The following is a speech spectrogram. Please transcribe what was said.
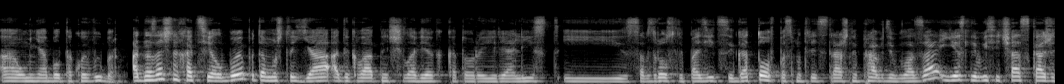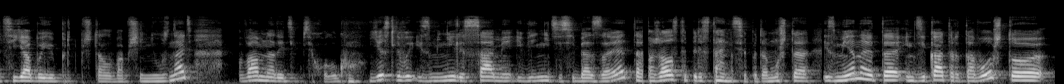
у меня был такой выбор. Однозначно хотел бы, потому что я адекватный человек, который реалист и со взрослой позиции готов посмотреть страшной правде в глаза. Если вы сейчас скажете, я бы предпочитал вообще не узнать, вам надо идти к психологу. Если вы изменили сами и вините себя за это, пожалуйста, перестаньте, потому что измена — это индикатор того, что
